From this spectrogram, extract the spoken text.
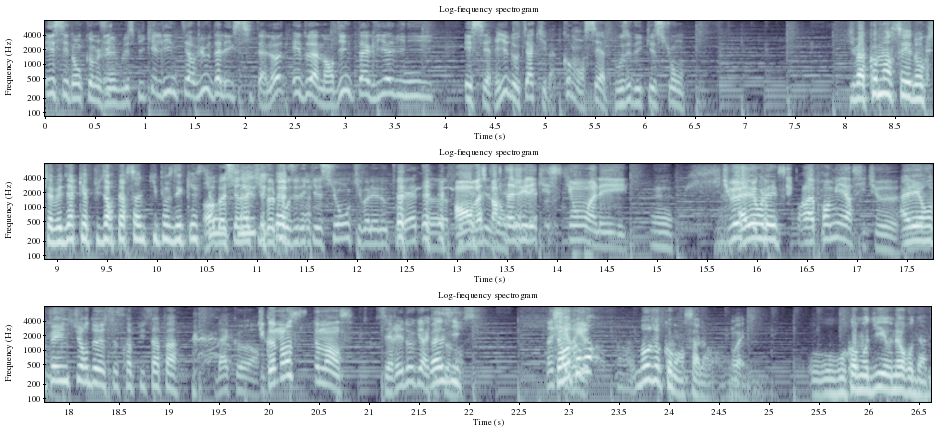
Et c'est donc, comme je viens de vous l'expliquer, l'interview d'Alexis Talon et de Amandine Tagliavini. Et c'est Ryodoka qui va commencer à poser des questions. Qui va commencer, donc ça veut dire qu'il y a plusieurs personnes qui posent des questions. Oh bah s'il y en a qui veulent poser des questions, qui veulent aller aux toilettes... euh, Oh, on va se partager les questions, allez. Euh, Si tu veux, allez, je on peux les- commencer par la première, si tu veux. Allez, on fait une sur deux, ce sera plus sympa. D'accord. Tu commences Tu commences. C'est Ryodoka qui Vas-y. commence. Je c'est recommence. Bon, je commence alors. Ouais. Ou, ou comme on dit, honneur aux dames.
